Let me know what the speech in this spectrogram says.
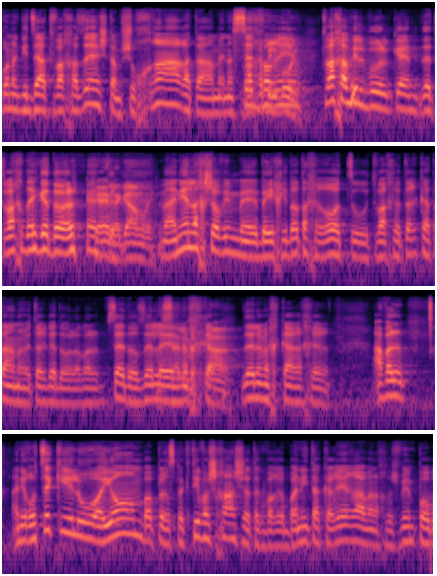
בוא נגיד זה הטווח הזה, שאתה משוחרר, אתה מנסה טווח דברים. טווח הבלבול. טווח הבלבול, כן, זה טווח די גדול. כן, לגמרי. מעניין לחשוב אם אה, ביחידות אחרות הוא טווח יותר קטן או יותר גדול, אבל בסדר, זה, למחקר, למחקר. זה למחקר אחר. אבל אני רוצה כאילו היום, בפרספקטיבה שלך, שאתה כבר בנית קריירה, ואנחנו יושבים פה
